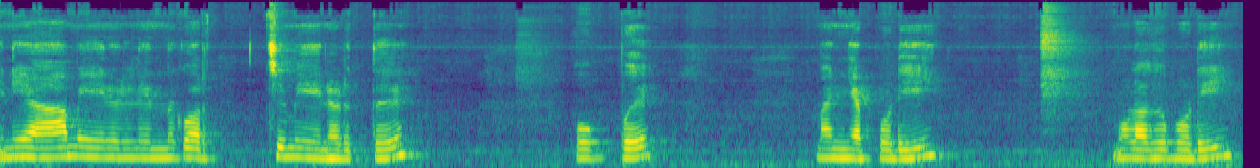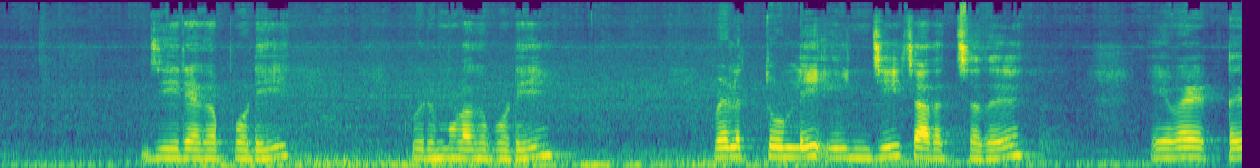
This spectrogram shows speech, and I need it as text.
ഇനി ആ മീനിൽ നിന്ന് കുറച്ച് മീനെടുത്ത് ഉപ്പ് മഞ്ഞപ്പൊടി മുളക് പൊടി ജീരകപ്പൊടി കുരുമുളക് പൊടി വെളുത്തുള്ളി ഇഞ്ചി ചതച്ചത്. ഇവ ഇട്ട്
